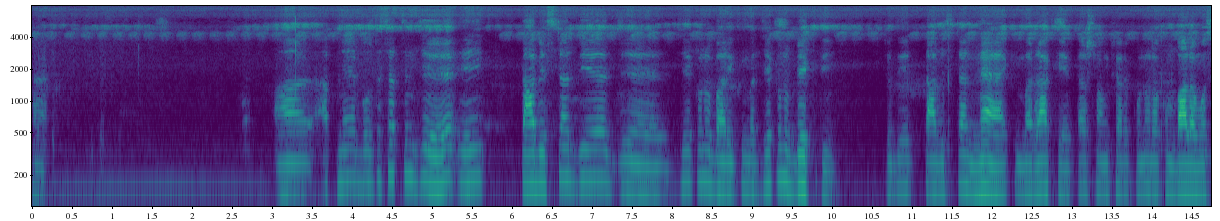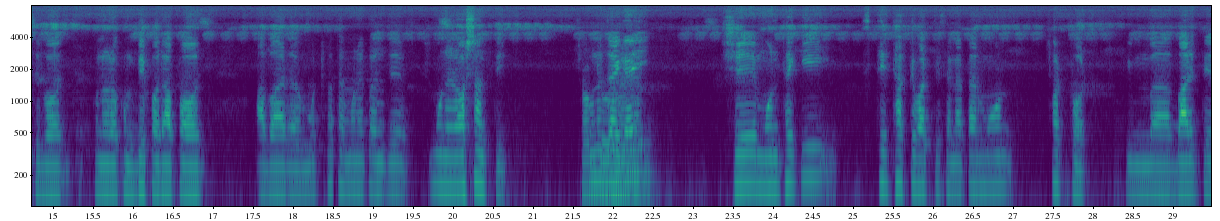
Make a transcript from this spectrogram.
হ্যাঁ। আর আপনি বলতে চাচ্ছেন যে এই তাবিজটা দিয়ে যে যে কোনো বাড়ি কিংবা যে কোনো ব্যক্তি যদি এই তাবিজটা নেয় কিংবা রাখে তার সংসারে কোনো রকম বালা মুসিবত কোনো রকম বিপদ আপদ আবার মোট কথা মনে করেন যে মনের অশান্তি কোনো জায়গায়। সে মন থেকেই স্থির থাকতে পারতেছে না তার মন ছটফট কিংবা বাড়িতে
